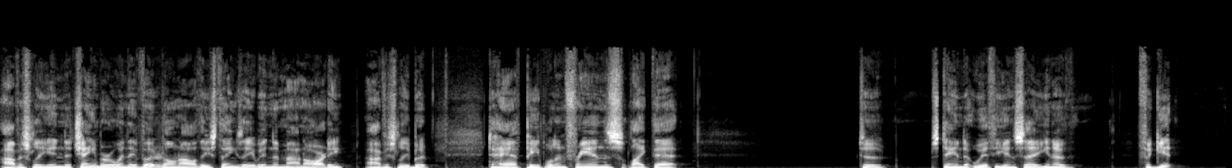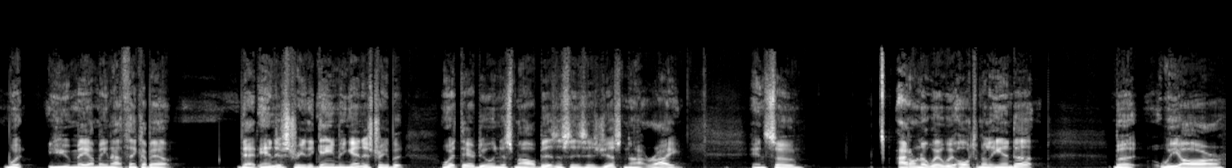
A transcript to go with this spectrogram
obviously in the chamber when they voted on all these things. They were in the minority, obviously, but to have people and friends like that to stand up with you and say, you know, forget what you may or may not think about that industry, the gaming industry, but what they're doing to small businesses is just not right. And so I don't know where we ultimately end up, but we are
